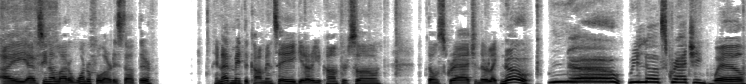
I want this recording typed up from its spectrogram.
I I've seen a lot of wonderful artists out there. And I've made the comments, hey, get out of your comfort zone. Don't scratch. And they're like, no, no, we love scratching. Well,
